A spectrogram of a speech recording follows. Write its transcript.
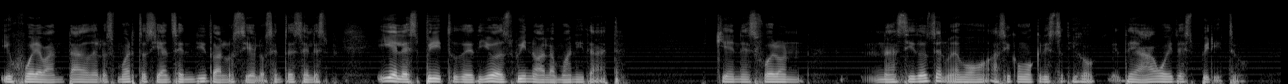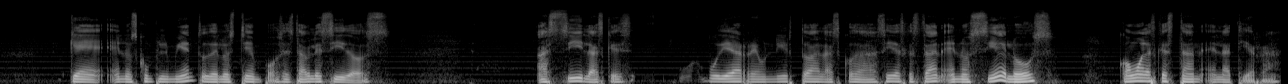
y fue levantado de los muertos y ascendido a los cielos. Entonces el, y el Espíritu de Dios vino a la humanidad, quienes fueron nacidos de nuevo, así como Cristo dijo, de agua y de espíritu, que en los cumplimientos de los tiempos establecidos, así las que pudiera reunir todas las cosas, así las que están en los cielos, como las que están en la tierra.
